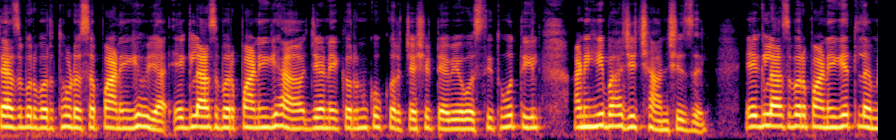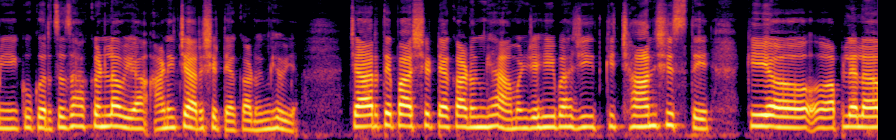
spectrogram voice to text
त्याचबरोबर थोडंसं पाणी घेऊया. एक ग्लासभर पाणी घ्या जेणेकरून कुकरच्या शिट्या व्यवस्थित होतील आणि ही भाजी छान शिजेल. एक ग्लासभर पाणी घेतलं मी कुकरचं झाकण लावूया आणि चार शिट्ट्या काढून घेऊया. चार ते पाच शिट्ट्या काढून घ्या. म्हणजे ही भाजी इतकी छान शिजते की आपल्याला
